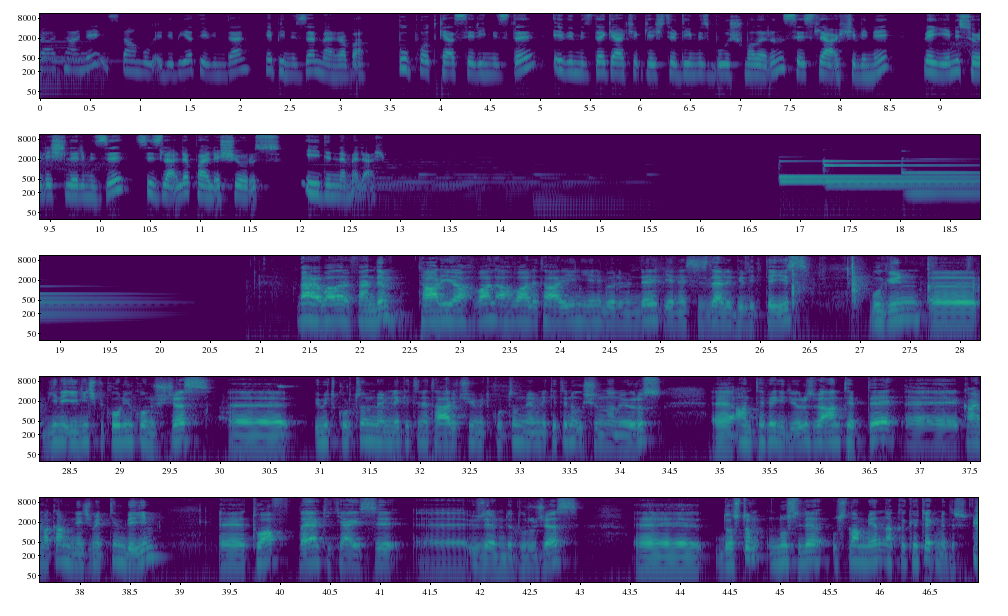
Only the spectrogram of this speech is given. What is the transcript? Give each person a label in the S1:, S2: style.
S1: Kıraathane İstanbul Edebiyat Evi'nden hepinize merhaba. Bu podcast serimizde evimizde gerçekleştirdiğimiz buluşmaların sesli arşivini ve yeni söyleşilerimizi sizlerle paylaşıyoruz. İyi dinlemeler.
S2: Merhabalar efendim. Tarihi Ahval, Ahvali Tarihin yeni bölümünde yine sizlerle birlikteyiz. Bugün e, yine ilginç bir konuyu konuşacağız. E, Ümit Kurt'un memleketine, tarihçi Ümit Kurt'un memleketine ışınlanıyoruz. E, Antep'e gidiyoruz ve Antep'te e, Kaymakam Necmettin Bey'in e, tuhaf dayak hikayesi e, üzerinde duracağız. Ee, dostum Nus ile uslanmayanın hakkı kötek midir?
